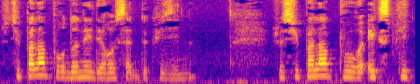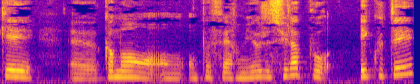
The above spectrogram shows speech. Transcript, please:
Je ne suis pas là pour donner des recettes de cuisine. Je ne suis pas là pour expliquer euh, comment on, peut faire mieux. Je suis là pour écouter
